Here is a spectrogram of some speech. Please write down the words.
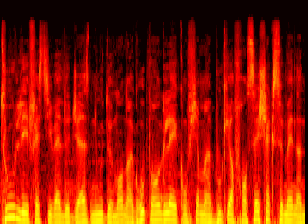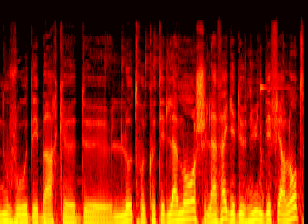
Tous les festivals de jazz nous demandent un groupe anglais, confirme un booker français. Chaque semaine, un nouveau débarque de l'autre côté de la Manche. La vague est devenue une déferlante.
